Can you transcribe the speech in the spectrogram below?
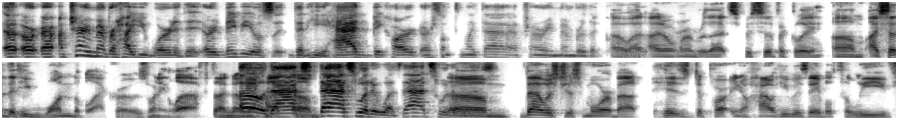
uh, or, or I'm trying to remember how you worded it, or maybe it was that he had big heart or something like that. I'm trying to remember the. Oh. I, I don't remember that specifically. Um, I said that he won the Black Crowes when he left. I know. Oh, that. that's Um, that's what it was. That's what it was. um, that was just more about his depart. You know how he was able to leave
